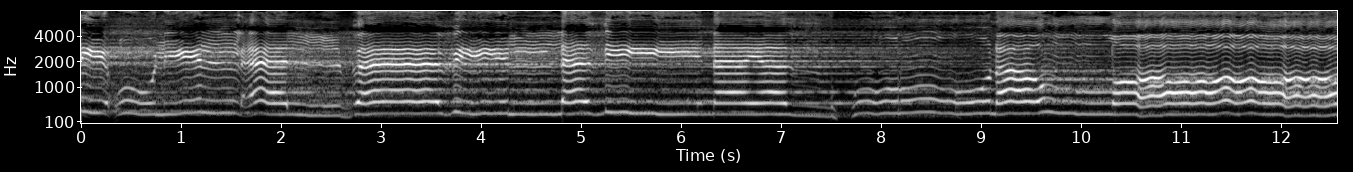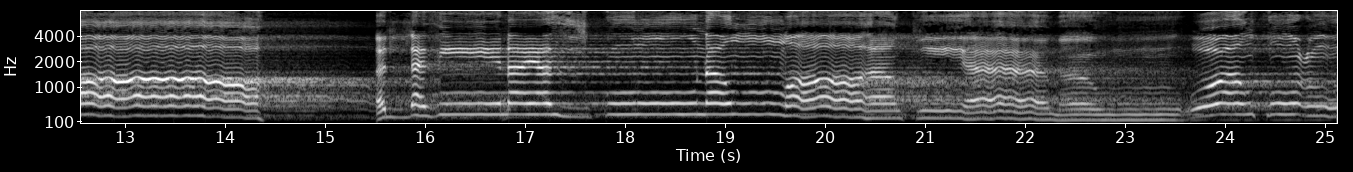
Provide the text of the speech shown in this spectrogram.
لأولي الألباب الذين يذكرون الله الذين يذكرون الله قياما وقعودا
